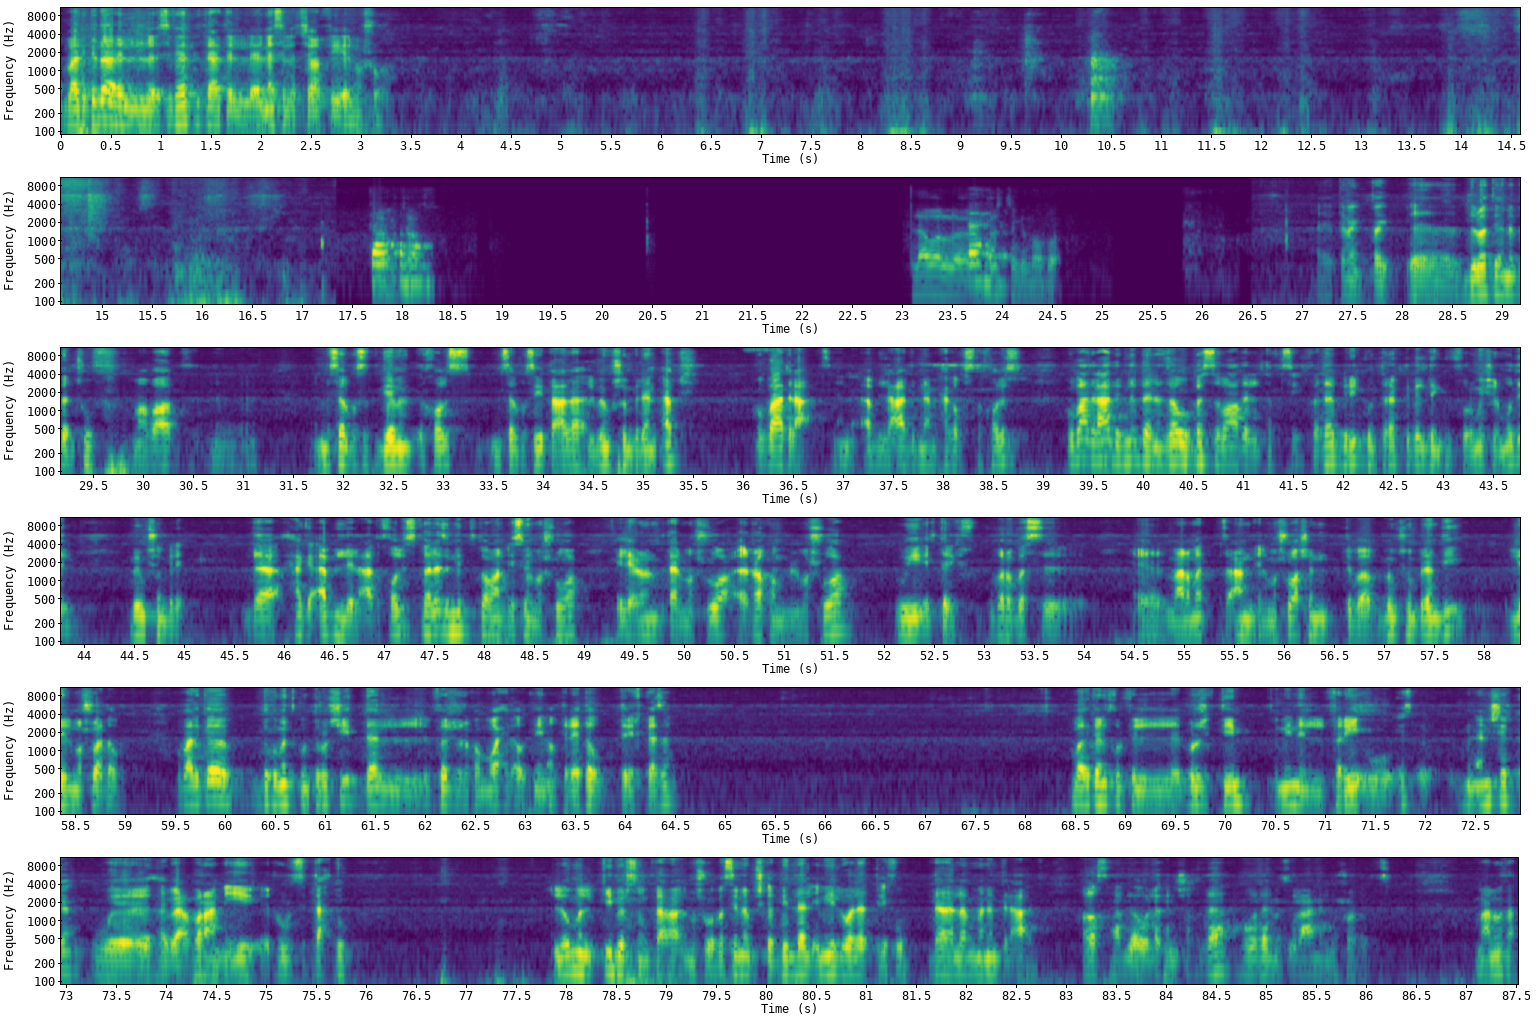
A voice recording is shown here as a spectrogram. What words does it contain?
بعد كده السيفيهات بتاعت الناس اللي هتشتغل في المشروع. لا لا والله interesting الموضوع. آه، تمام. طيب آه، دلوقتي هنبدأ نشوف مع بعض آه، مثال بسيط جامد خالص مثال بسيط على ال BIM execution plan قبل وبعد العقد. يعني قبل العقد بنعمل حاجة بسيطة خالص وبعد العقد بنبدأ نزود بس بعض التفاصيل. فده pre-contract building information model BIM execution plan. ده حاجة قبل العقد خالص فلازم نكتب طبعا اسم المشروع العنوان بتاع المشروع الرقم المشروع والتاريخ. مجرد بس آه، معلومات عن المشروع عشان تبقى BIM execution plan دي للمشروع دوت. وبعد كده document control sheet ده ال version رقم واحد أو اتنين أو تلاتة وتاريخ كذا. وبعد كده ندخل في ال project team مين الفريق ومن أي شركة وهيبقى عبارة عن إيه ال roles بتاعته. اللي هم ال key person بتاع المشروع. بس هنا مش كاتبين لا الإيميل ولا التليفون. ده لما نمضي العقد خلاص هبدأ أقول لك إن الشخص ده هو ده المسؤول عن المشروع دوت معلومات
